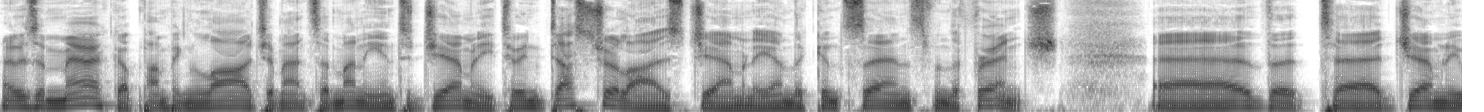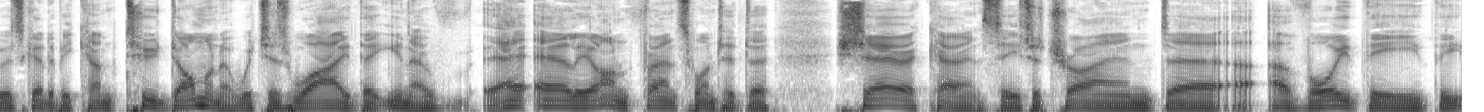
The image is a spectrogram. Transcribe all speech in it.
it was America pumping large amounts of money into Germany to industrialize Germany and the concerns from the French uh, that uh, Germany was going to become too dominant, which is why that you know early on France wanted to share a currency to try and uh, avoid the, the,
